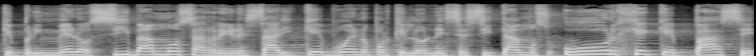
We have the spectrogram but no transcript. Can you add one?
que primero primero, sí vamos a regresar y qué bueno porque lo necesitamos, urge que pase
